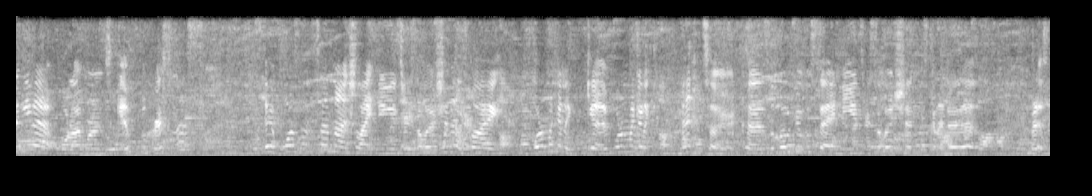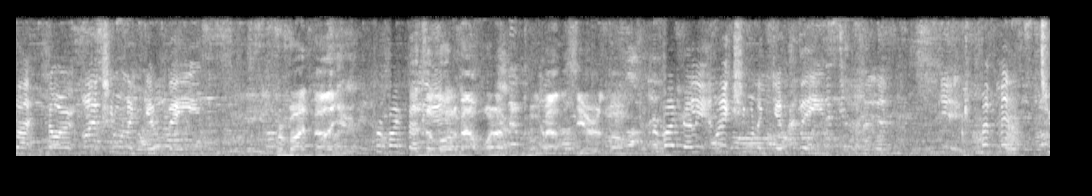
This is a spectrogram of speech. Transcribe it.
thinking about what I wanted to give for Christmas. It wasn't so much like New Year's resolutions. It's like, what am I going to give? What am I going to commit to? Because a lot of people say New Year's resolution is going to do this, but it's like, no, I actually want to give these, Provide value. Provide value. That's a lot about what I've been talking about this year as well. provide value and I actually want to give these commitments to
